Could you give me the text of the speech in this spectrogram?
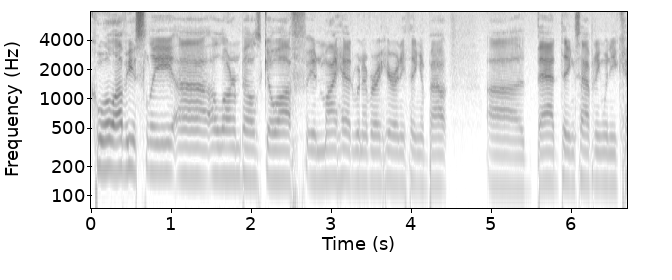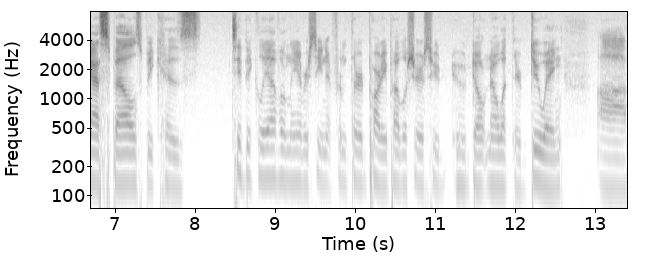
cool. Obviously, uh, alarm bells go off in my head whenever I hear anything about uh, bad things happening when you cast spells because typically I've only ever seen it from third-party publishers who who don't know what they're doing. Uh,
